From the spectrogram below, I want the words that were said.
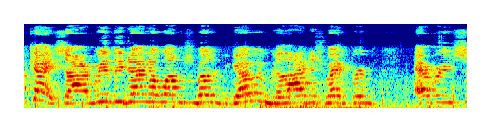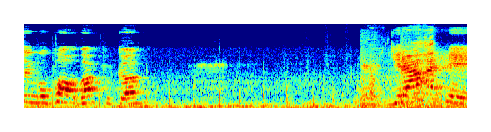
Okay, so I really don't know where I'm supposed to be going because I just went through every single part of Africa. Get out of here.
